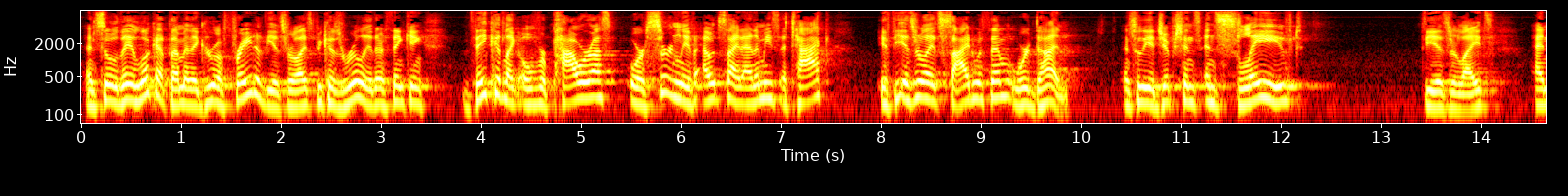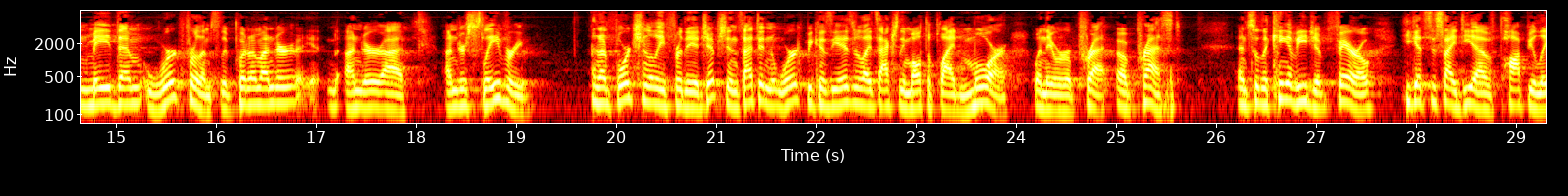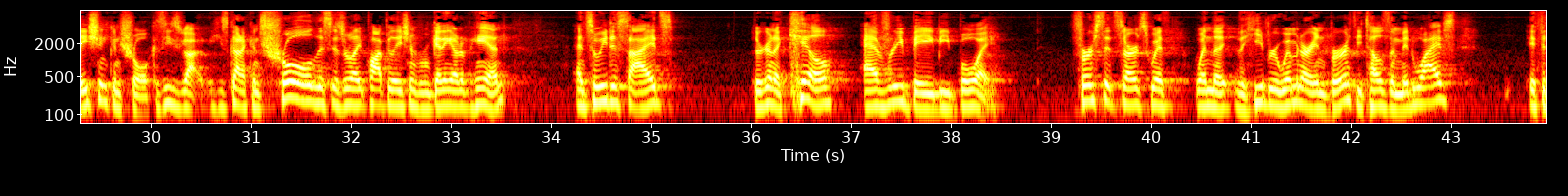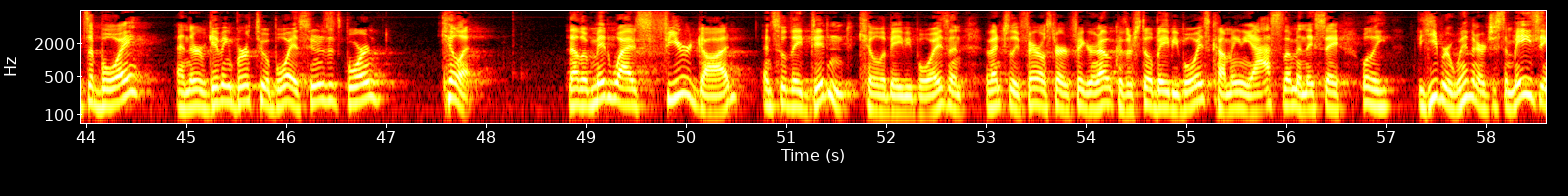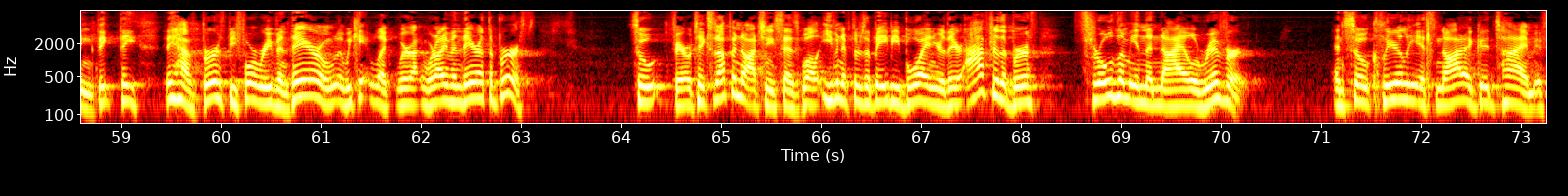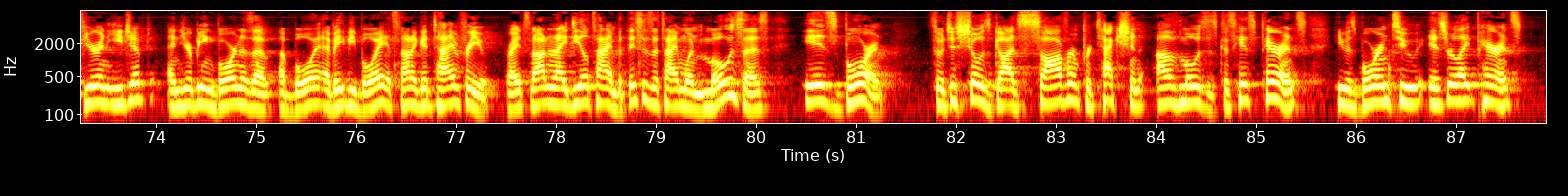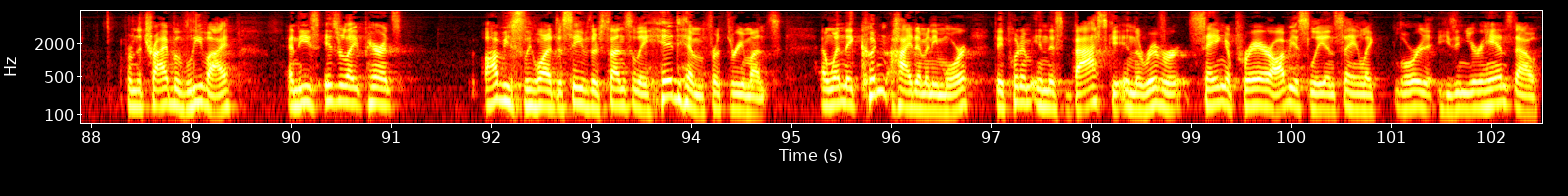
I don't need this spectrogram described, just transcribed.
And so they look at them and they grew afraid of the Israelites because really they're thinking they could like overpower us or certainly if outside enemies attack, if the Israelites side with them, we're done. And so the Egyptians enslaved the Israelites and made them work for them. So they put them under, under, uh, under slavery. And unfortunately for the Egyptians, that didn't work because the Israelites actually multiplied more when they were oppressed. And so the king of Egypt, Pharaoh, he gets this idea of population control because he's got, he's got to control this Israelite population from getting out of hand. And so he decides they're going to kill every baby boy. First, it starts with when the, the Hebrew women are in birth, he tells the midwives, if it's a boy and they're giving birth to a boy, as soon as it's born, kill it. Now, the midwives feared God, and so they didn't kill the baby boys. And eventually, Pharaoh started figuring out because there's still baby boys coming. And he asked them, and they say, Well, the, the Hebrew women are just amazing. They, they, they have birth before we're even there. We can't, like, we're, we're not even there at the birth. So Pharaoh takes it up a notch and he says, Well, even if there's a baby boy and you're there after the birth, throw them in the Nile River. And so clearly it's not a good time. If you're in Egypt and you're being born as a, a, boy, a baby boy, it's not a good time for you, right? It's not an ideal time. But this is a time when Moses is born. So it just shows God's sovereign protection of Moses because his parents, he was born to Israelite parents from the tribe of Levi. And these Israelite parents obviously wanted to save their son, so they hid him for three months. And when they couldn't hide him anymore, they put him in this basket in the river, saying a prayer, obviously, and saying, like, Lord, he's in your hands now.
